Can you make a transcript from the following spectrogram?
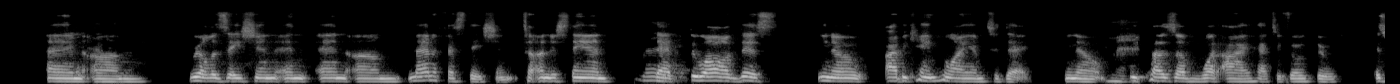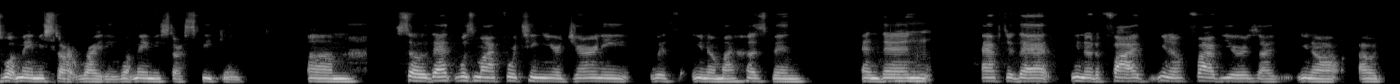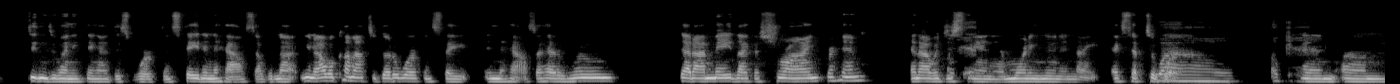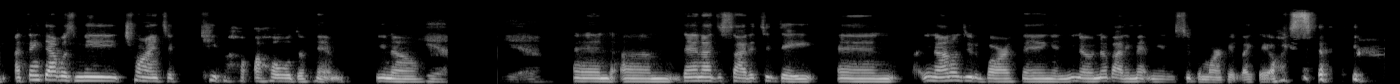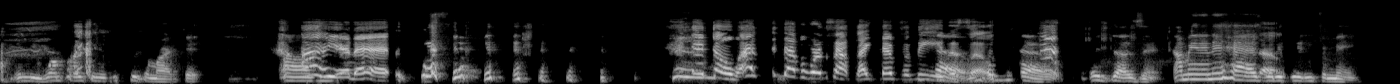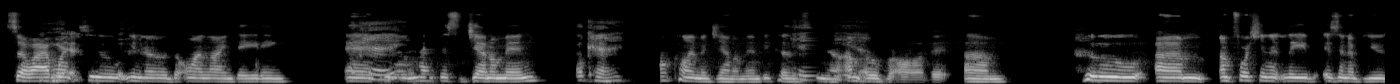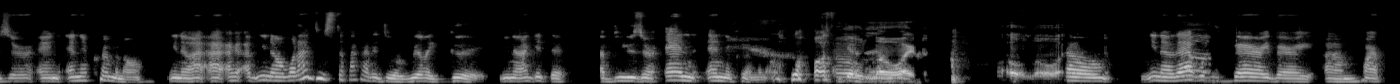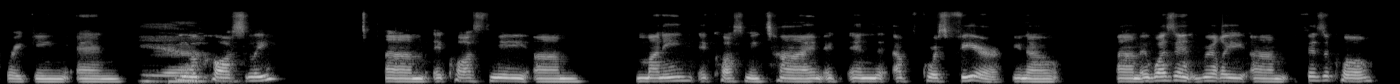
and um realization and and um, manifestation to understand right. that through all of this, you know, I became who I am today. You know, right. because of what I had to go through is what made me start writing, what made me start speaking. Um, so that was my 14 year journey with you know my husband, and then. Mm-hmm. After that, you know, the five, you know, five years, I, you know, I would didn't do anything. I just worked and stayed in the house. I would not, you know, I would come out to go to work and stay in the house. I had a room that I made like a shrine for him, and I would just okay. stand there morning, noon, and night, except to wow. work. Wow. Okay. And um, I think that was me trying to keep a hold of him, you know. Yeah. Yeah. And um, then I decided to date, and you know, I don't do the bar thing, and you know, nobody met me in the supermarket like they always say. I mean, one person in the supermarket. Um, I hear that. it don't. it never works out like that for me no, either. So no, it doesn't. I mean, and it has, no. but it didn't for me. So I yeah. went to you know the online dating, and okay. you know, met this gentleman. Okay. I'll call him a gentleman because you know yeah. I'm over all of it. Um, who um, unfortunately is an abuser and and a criminal. You know, I, I, you know when I do stuff, I got to do it really good. You know, I get the abuser and and the criminal. oh Lord, oh Lord. So you know that was very very um, heartbreaking and yeah. you know costly. Um, it cost me um, money. It cost me time, it, and of course fear. You know, um, it wasn't really um, physical,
